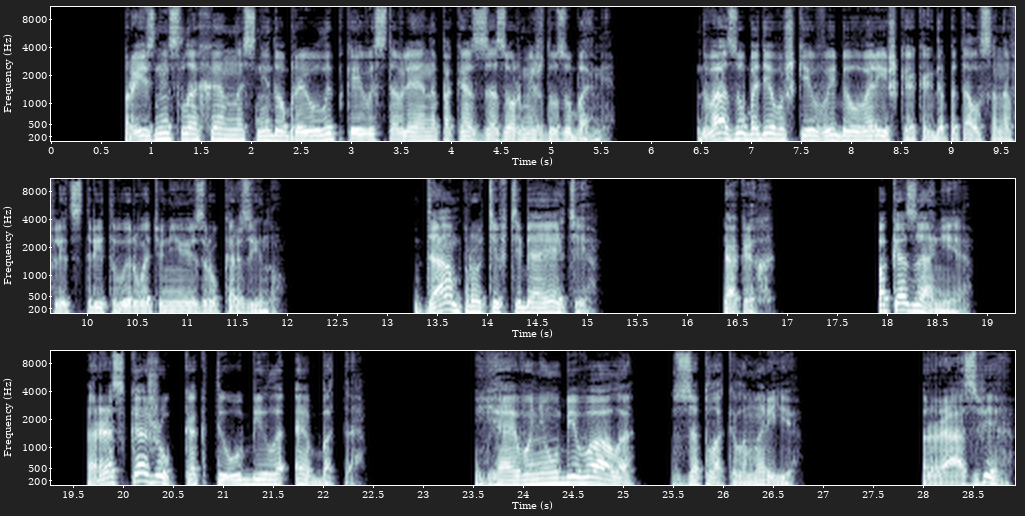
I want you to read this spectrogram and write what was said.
— произнесла Ханна с недоброй улыбкой, выставляя на показ зазор между зубами. Два зуба девушки выбил воришка, когда пытался на Флит-стрит вырвать у нее из рук корзину. «Дам против тебя эти...» «Как их?» «Показания. Расскажу, как ты убила Эббота». «Я его не убивала», — заплакала Мария. «Разве?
